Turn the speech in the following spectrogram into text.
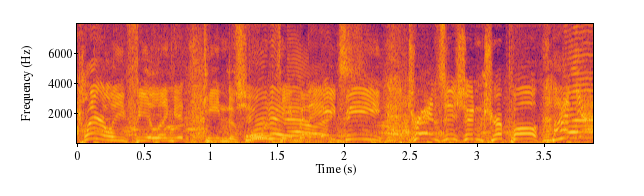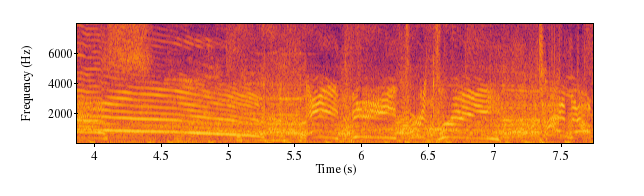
Clearly feeling it. 18 to 14. It, but AB transition triple. Yes! AB for three. Timeout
